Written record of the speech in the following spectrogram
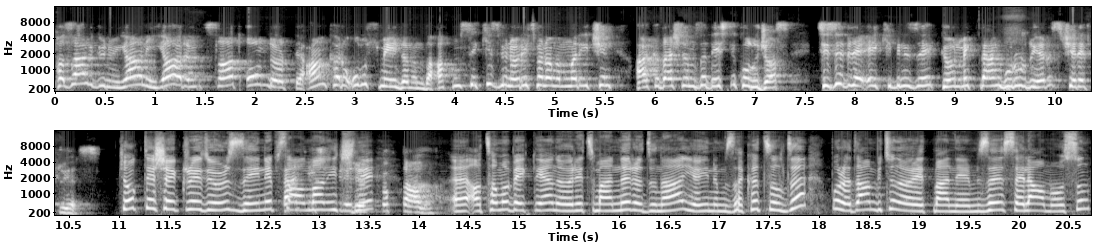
pazar günü yani yarın saat 14'te Ankara Ulus Meydanı'nda 68 bin öğretmen alımları için arkadaşlarımıza destek olacağız. Sizi de ekibinize görmekten gurur duyarız, şeref duyarız. Çok teşekkür ediyoruz. Zeynep Ben Salman İçli. Çok sağ olun. e, atama bekleyen öğretmenler adına yayınımıza katıldı. Buradan bütün öğretmenlerimize selam olsun.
